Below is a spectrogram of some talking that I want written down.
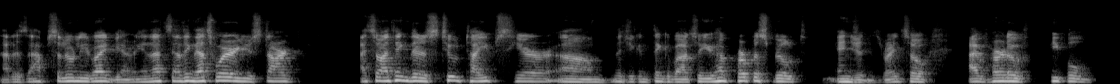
That is absolutely right, Gary. And that's I think that's where you start. So I think there's two types here um, that you can think about. So you have purpose-built engines, right? So I've heard of people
